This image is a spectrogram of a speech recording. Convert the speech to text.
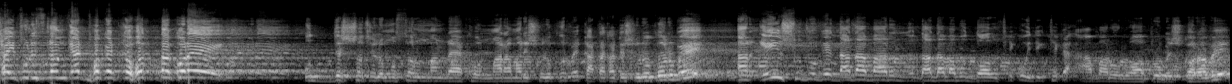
সাইফুল ইসলামকে অ্যাডভোকেটকে হত্যা করে উদ্দেশ্য ছিল মুসলমানরা এখন মারামারি শুরু করবে, কাটাকাটি শুরু করবে। আর এই সুযোগে দাদাবার, দাদাবাবুর দল থেকে ওই দিক থেকে আবারও র প্রবেশ করাবে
